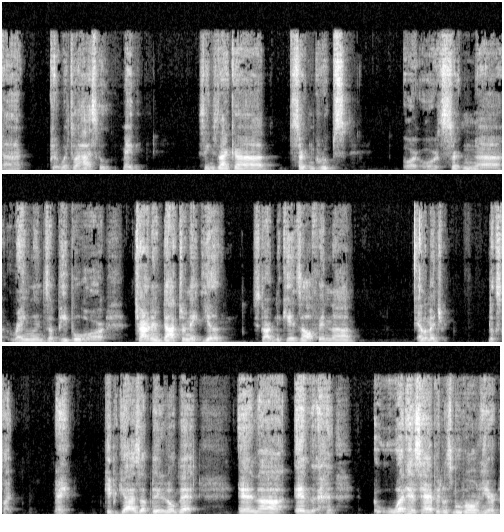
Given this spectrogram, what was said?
Uh, could have went to a high school, maybe. Seems like uh, certain groups or or certain uh, wranglings of people are trying to indoctrinate young starting the kids off in uh, elementary. Looks like, man. Keep you guys updated on that. And uh, and what has happened? Let's move on here.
